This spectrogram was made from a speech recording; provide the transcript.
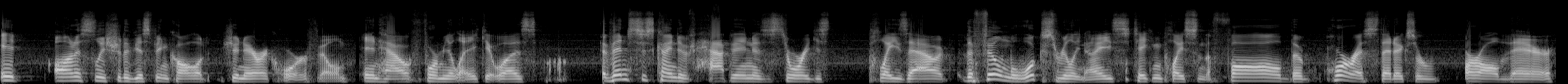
It honestly should have just been called generic horror film in how formulaic it was. Events just kind of happen as the story just plays out. The film looks really nice, taking place in the fall. The horror aesthetics are, are all there.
